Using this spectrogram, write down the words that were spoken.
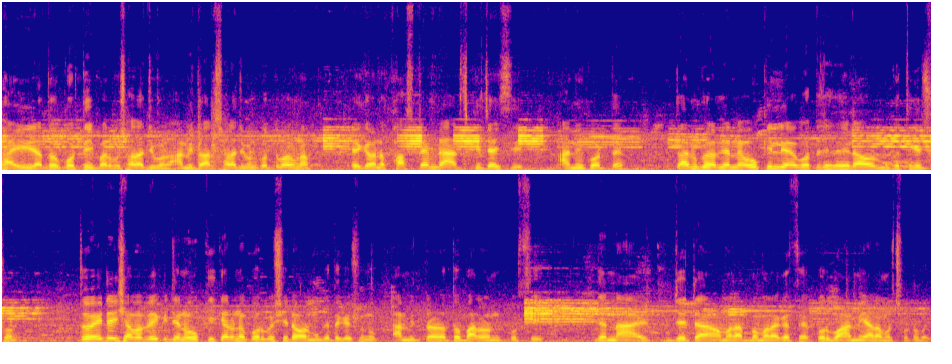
ভাইরা তো করতেই পারব সারা জীবন। আমি তো আর সারা জীবন করতে পারব না। এই কারণে ফার্স্ট টাইমটা আজকে চাইছি আমি করতে। তো আমি বললাম যে না, ও ক্লিয়ার করতে চাইছে সেটা ওর মুখের থেকে শোন। তো এটাই স্বাভাবিক যেন ও কী কারণে করবে সেটা ওর মুখে থেকে শুনুক। আমি তারা তো বারণ করছি যে না, যেটা আমার আব্বা মারা গেছে, করব আমি আর আমার ছোটো ভাই।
